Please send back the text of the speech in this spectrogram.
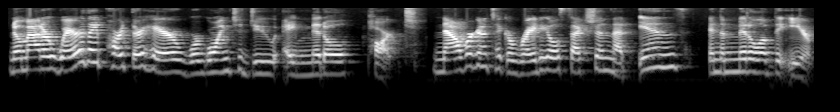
No matter where they part their hair, we're going to do a middle part. Now we're gonna take a radial section that ends in the middle of the ear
